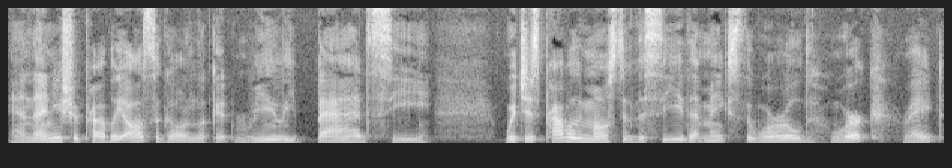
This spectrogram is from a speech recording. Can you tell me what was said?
And then you should probably also go and look at really bad C, which is probably most of the C that makes the world work, right?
